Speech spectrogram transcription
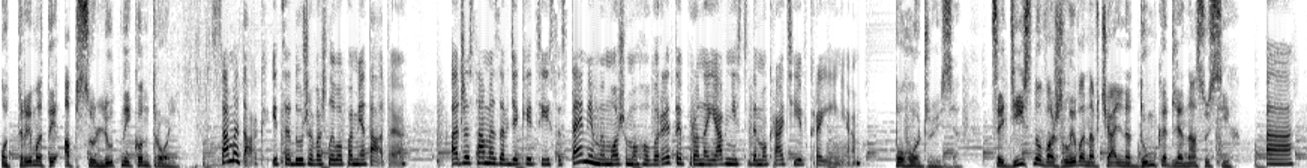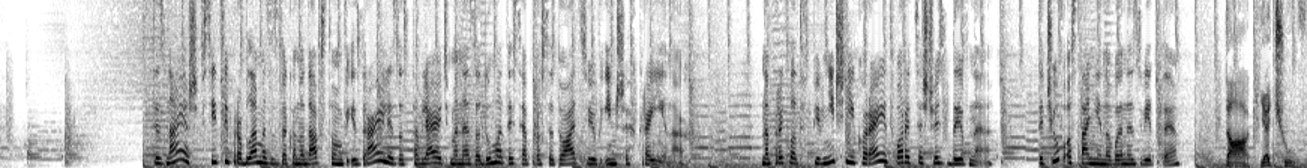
отримати абсолютний контроль. Саме так, і це дуже важливо пам'ятати. Адже саме завдяки цій системі ми можемо говорити про наявність демократії в країні. Погоджуюся, це дійсно важлива навчальна думка для нас усіх. А ти знаєш, всі ці проблеми з законодавством в Ізраїлі заставляють мене задуматися про ситуацію в інших країнах. Наприклад, в Північній Кореї твориться щось дивне. Ти чув останні новини звідти? Так, я чув.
